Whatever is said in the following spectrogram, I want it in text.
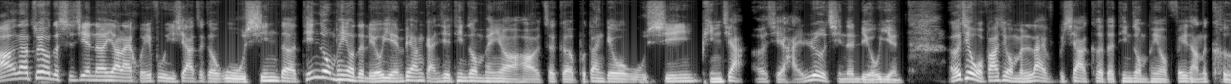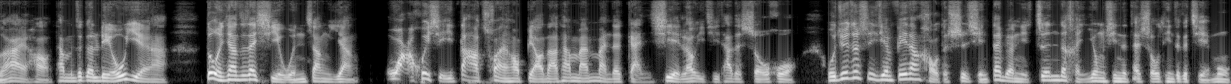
好，那最后的时间呢，要来回复一下这个五星的听众朋友的留言，非常感谢听众朋友哈，这个不断给我五星评价，而且还热情的留言，而且我发现我们 live 不下课的听众朋友非常的可爱哈，他们这个留言啊，都很像是在写文章一样，哇，会写一大串哈，表达他满满的感谢，然后以及他的收获。我觉得这是一件非常好的事情，代表你真的很用心的在收听这个节目。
